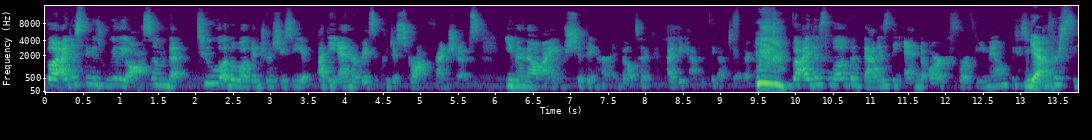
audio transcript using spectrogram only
But I just think it's really awesome that two of the love interests you see at the end are basically just strong friendships. Even though I am shipping her and Beltik, I'd be happy if they got together. but I just love that that is the end arc for a female because you yeah. never see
